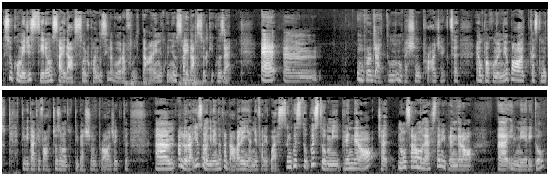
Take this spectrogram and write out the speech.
su come gestire un side hustle quando si lavora full time quindi un side hustle che cos'è? è um, un progetto, un passion project. È un po' come il mio podcast, come tutte le attività che faccio, sono tutti passion project. Um, allora, io sono diventata brava negli anni a fare questo. In questo, questo mi prenderò, cioè non sarò modesta e mi prenderò uh, il merito.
